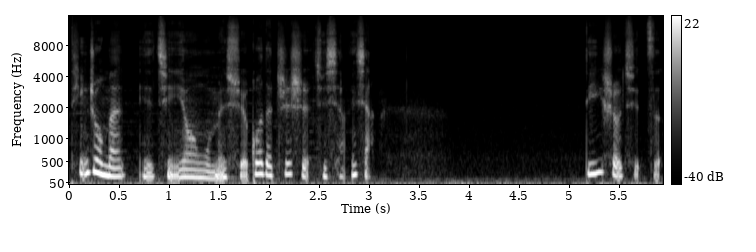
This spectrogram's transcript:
听众们也请用我们学过的知识去想一想。第一首曲子。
